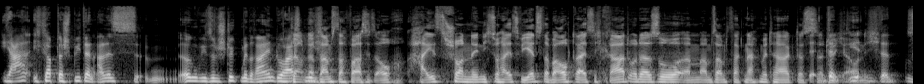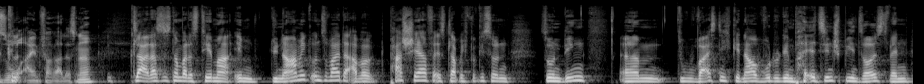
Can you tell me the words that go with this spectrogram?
ja, ich glaube, das spielt dann alles ähm, irgendwie so ein Stück mit rein. Du hast Klar, am Samstag war es jetzt auch heiß schon, nicht so heiß wie jetzt, aber auch 30 Grad oder so ähm, am Samstagnachmittag. Das ist natürlich auch nicht so klar, einfach alles, ne? Klar, das ist nochmal das Thema im Dynamik und so weiter, aber Passschärfe ist, glaube ich, wirklich so ein, so ein Ding. Ähm, du weißt nicht genau, wo du den Ball jetzt hinspielen sollst, wenn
